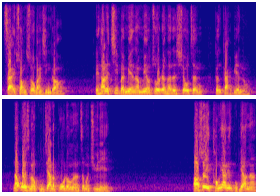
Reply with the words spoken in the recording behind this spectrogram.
再创收盘新高。哎，它的基本面呢没有做任何的修正跟改变哦。那为什么股价的波动呢这么剧烈？啊，所以同样的股票呢，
